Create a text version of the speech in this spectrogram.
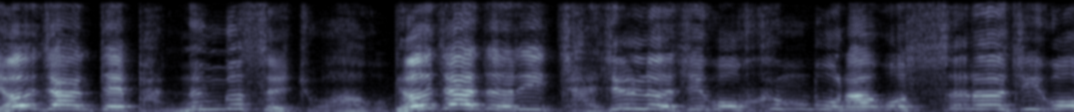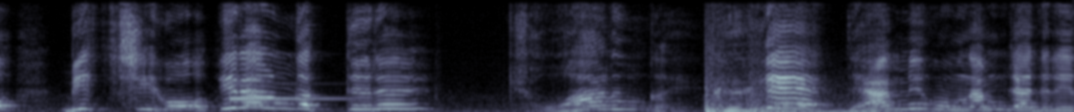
여자한테 받는 것을 좋아하고 여자들이 자질러지고 흥분하고 쓰러지고 미치고 이런 것들을 좋아하는 거예요. 그게 대한민국 남자들이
